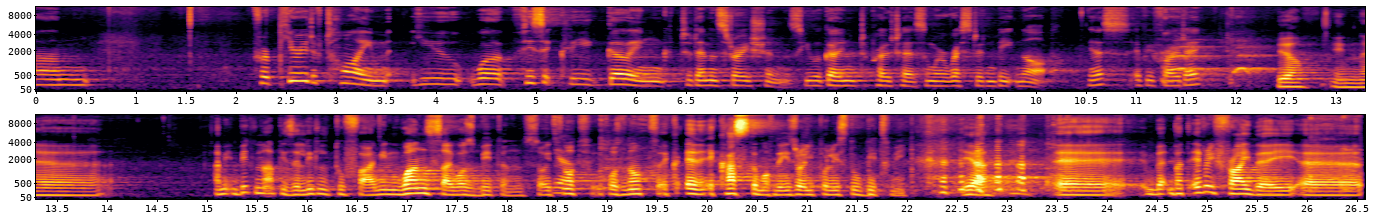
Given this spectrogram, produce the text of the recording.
um, for a period of time, you were physically going to demonstrations. You were going to protests and were arrested and beaten up. Yes, every Friday. Yeah, in uh, I mean, beaten up is a little too far. I mean, once I was beaten, so it's yeah. not, it was not a, a, custom of the Israeli police to beat me. yeah. Uh, but, but, every Friday, uh,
